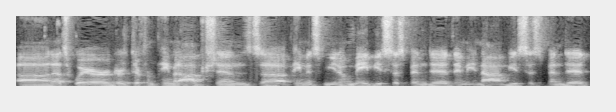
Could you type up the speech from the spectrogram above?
Uh, that's where there's different payment options. Uh, payments, you know, may be suspended, they may not be suspended.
